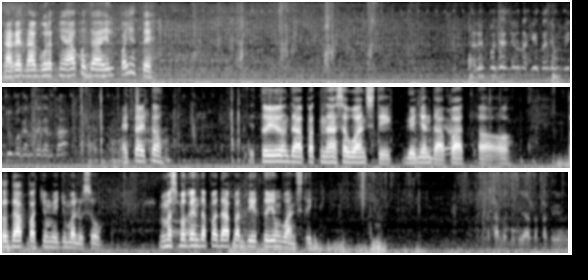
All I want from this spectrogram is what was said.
Nakit nagulat niya ako dahil payat eh. Ano po dyan yung nakita yung video maganda-ganda? Ito, ito. Ito yung dapat na sa one stick. Ganyan dapat. Oo. Ito dapat yung medyo malusog. Mas maganda pa dapat dito yung one stick. Nakalubog yata pati yung...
